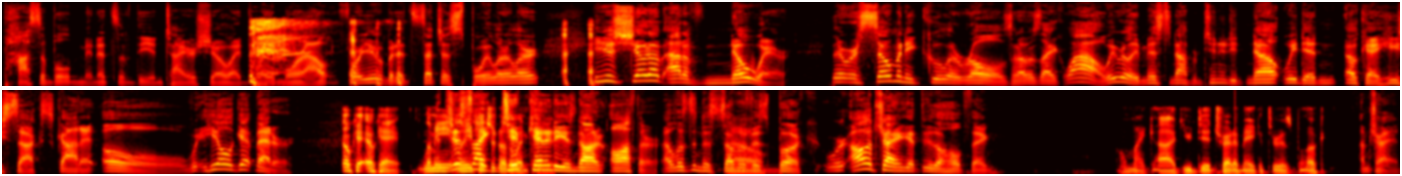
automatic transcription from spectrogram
possible minutes of the entire show, I'd lay more out for you. But it's such a spoiler alert. He just showed up out of nowhere. There were so many cooler roles, and I was like, "Wow, we really missed an opportunity." No, we didn't. Okay, he sucks. Got it. Oh, he'll get better. Okay, okay. Let me just let me like Tim Kennedy is not an author. I listened to some no. of his book. We're, I'll try and get through the whole thing. Oh my God, you did try to make it through his book. I'm trying.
